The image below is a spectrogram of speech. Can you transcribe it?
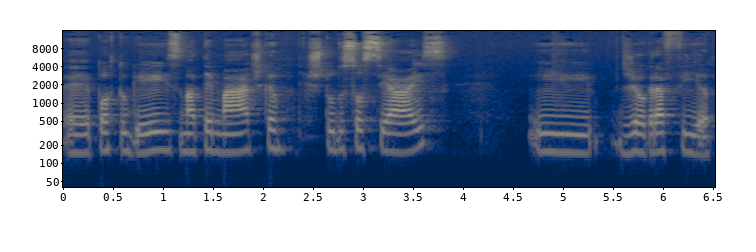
é, português, matemática, estudos sociais e geografia.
